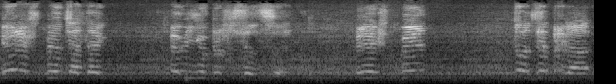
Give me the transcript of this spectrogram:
Eu neste momento já tenho a minha profissão de sonho. Neste momento estou desempregado.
